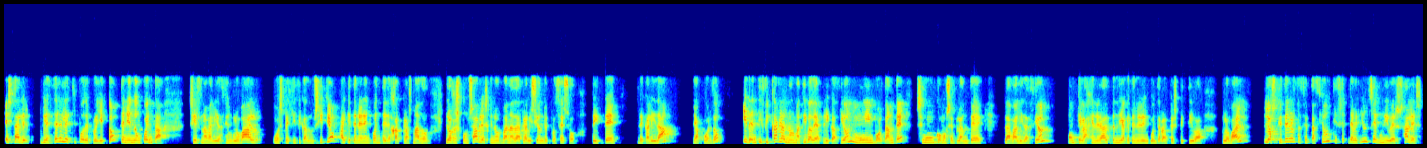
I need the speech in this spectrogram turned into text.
establecer el equipo de proyecto teniendo en cuenta si es una validación global o específica de un sitio, hay que tener en cuenta y dejar plasmado los responsables que nos van a dar la visión del proceso de IT de calidad, ¿de acuerdo? Identificar la normativa de aplicación, muy importante, según cómo se plantee la validación, aunque la general tendría que tener en cuenta la perspectiva global. Los criterios de aceptación que deberían ser universales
